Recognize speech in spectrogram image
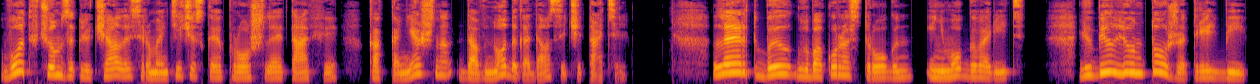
Вот в чем заключалось романтическое прошлое Таффи, как, конечно, давно догадался читатель. Лэрд был глубоко растроган и не мог говорить. Любил ли он тоже Трильби?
